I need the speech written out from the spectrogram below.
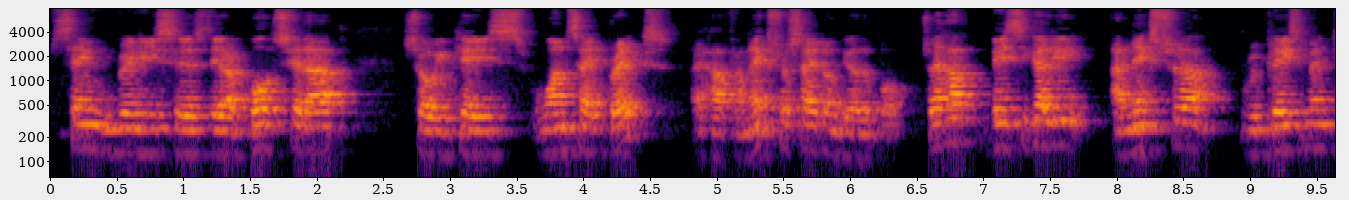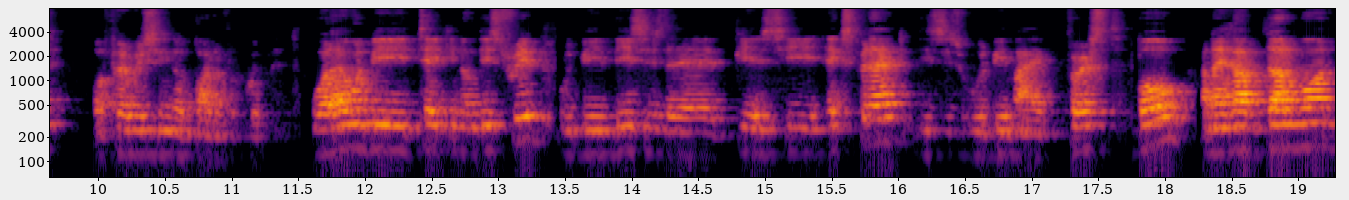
same releases, they are both set up so in case one side breaks, I have an extra side on the other bow. So I have basically an extra replacement of every single part of equipment. What I will be taking on this trip will be this is the PSE Expedite. This is, will be my first bow, and I have that one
